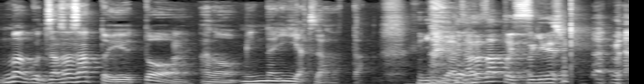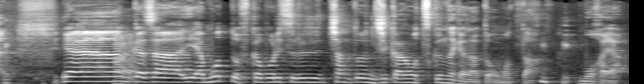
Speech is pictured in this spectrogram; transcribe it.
まあザザザっと言うと、はい。あのみんないいやつらだった。いやザラザッとしすぎでしょ。いやーなんかさ、い、やもっと深掘りするちゃんと時間を作んなきゃなと思った。もはや。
